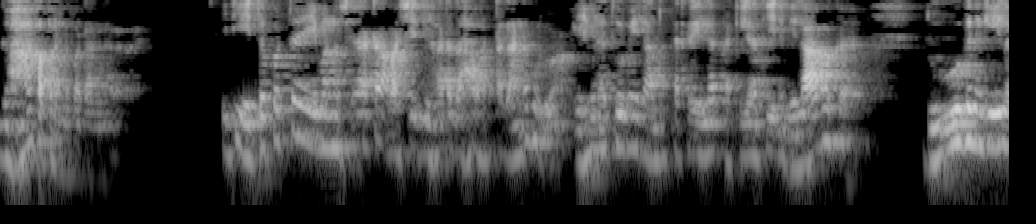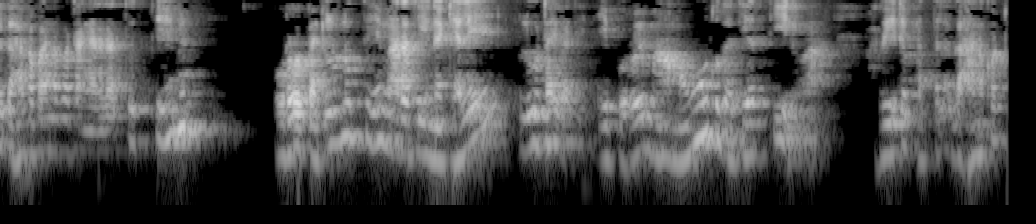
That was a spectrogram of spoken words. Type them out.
ගහ කපන්න පටන් ගන්නේ. ඉතින් එතකොට මේ මනුස්සයාට අවශ්‍ය දිහාට ගහ වට ගන්න පුළුවන්. එහෙම නැතුව මේ ලඳු පැටලිලා පැටලිලා තියෙන වෙලාවක දුවගෙන ගිහිල්ලා ගහ කපන්න පටන් අරගත්තොත් එහෙම පොරව පැටලුනොත් එහෙම අර තියෙන කැලේ ඔලුවටයි වැටෙන්නේ. ඒ පොරවේ මහා මෝතු ගතියක් තියෙනවා. හරියට පත්තලා ගහනකොට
